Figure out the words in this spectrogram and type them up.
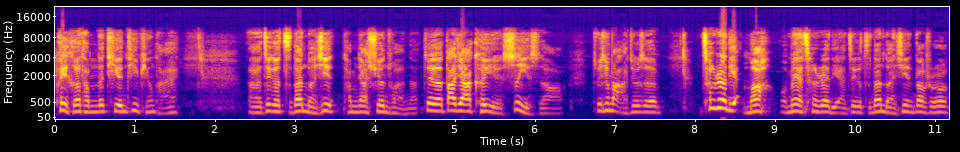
配合他们的 TNT 平台，呃，这个子弹短信他们家宣传的，这个大家可以试一试啊，最起码就是蹭热点嘛，我们也蹭热点。这个子弹短信到时候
